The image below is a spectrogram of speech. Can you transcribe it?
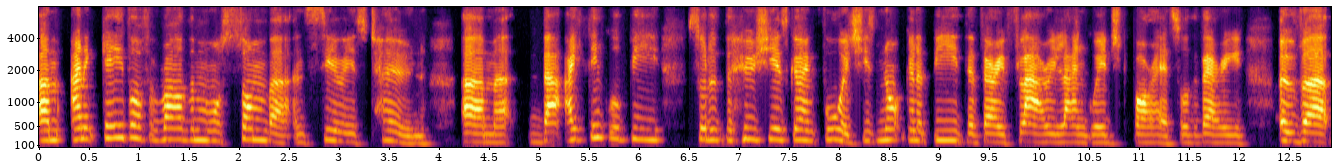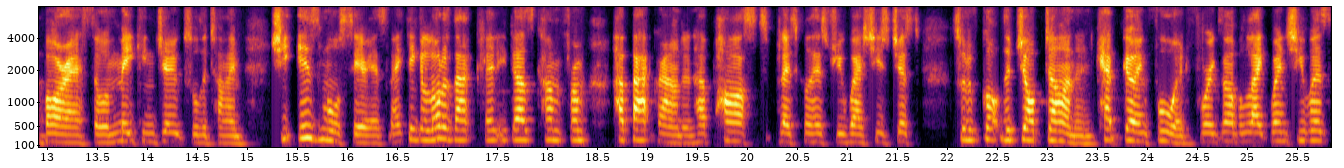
um, and it gave off a rather more somber and serious tone um, that I think will be sort of the who she is going forward. She's not going to be the very flowery languaged Boris or the very overt Boris or making jokes all the time. She is more serious. And I think a lot of that clearly does come from her background and her past political history, where she's just sort of got the job done and kept going forward. For example, like when she was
